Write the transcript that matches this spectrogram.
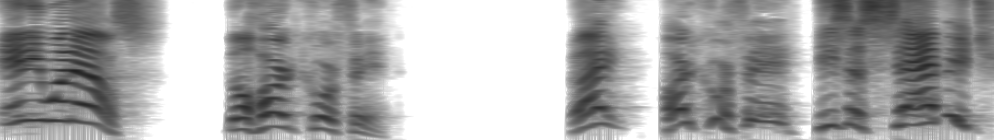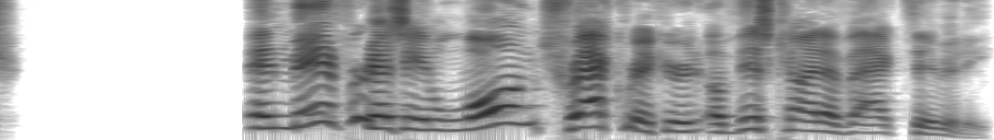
anyone else the hardcore fan. Right? Hardcore fan. He's a savage. And Manfred has a long track record of this kind of activity.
